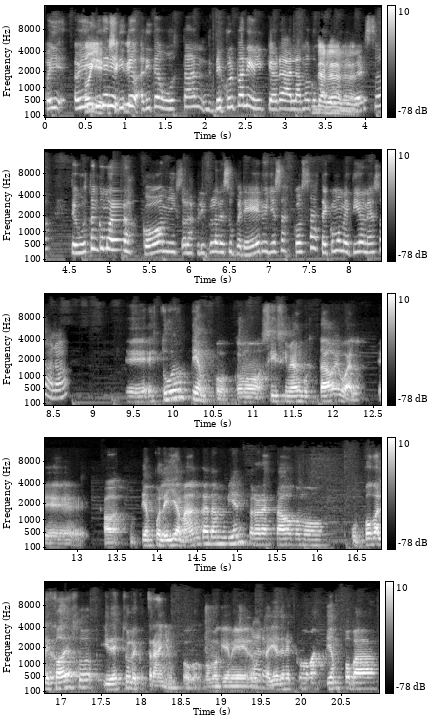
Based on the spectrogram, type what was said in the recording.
Oye, oye, ¿a, ti te, gustan, disculpa Neil, que ahora hablamos como del universo, ¿te gustan como los cómics o las películas de superhéroes y esas cosas? ¿Estás como metido en eso o no? Eh, estuve un tiempo, como sí, sí me han gustado igual. Eh, un tiempo leía manga también, pero ahora he estado como un poco alejado de eso y de hecho lo extraño un poco. Como que me gustaría tener como más tiempo para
